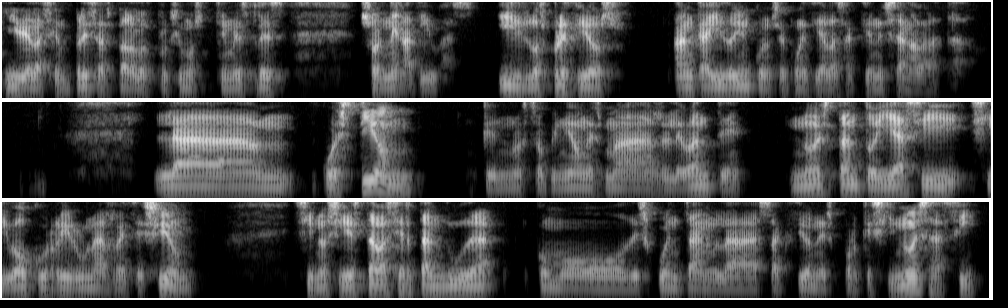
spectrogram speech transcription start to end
y de las empresas para los próximos trimestres son negativas. Y los precios han caído y en consecuencia las acciones se han abaratado. La mm, cuestión, que en nuestra opinión es más relevante, no es tanto ya si, si va a ocurrir una recesión, sino si esta va a ser tan dura como descuentan las acciones, porque si no es así,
